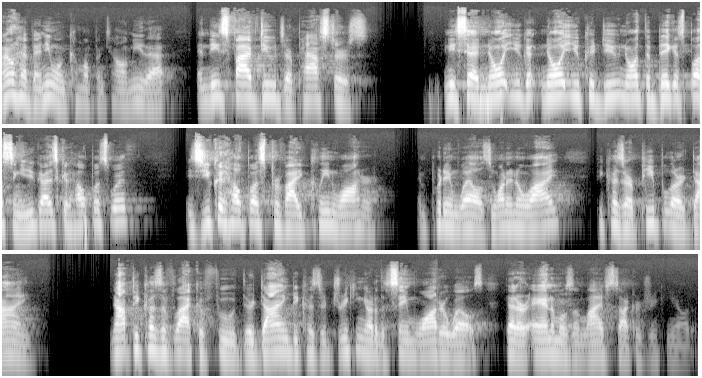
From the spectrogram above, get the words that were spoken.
I don't have anyone come up and tell me that. And these five dudes are pastors. And he said, know what, you, know what you could do? Know what the biggest blessing you guys could help us with? Is you could help us provide clean water and put in wells. You want to know why? Because our people are dying. Not because of lack of food. They're dying because they're drinking out of the same water wells that our animals and livestock are drinking out of.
